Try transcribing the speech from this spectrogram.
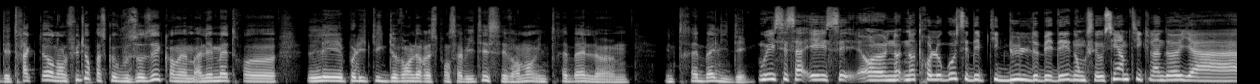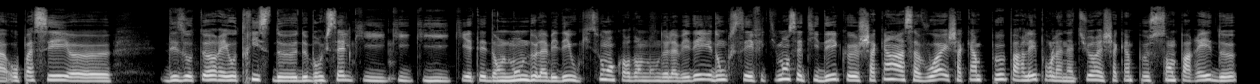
des tracteurs dans le futur parce que vous osez quand même aller mettre euh, les politiques devant leurs responsabilités. C'est vraiment une très belle, euh, une très belle idée. Oui, c'est ça. Et euh, no- notre logo, c'est des petites bulles de BD, donc c'est aussi un petit clin d'œil au passé des auteurs et autrices de, Bruxelles qui étaient dans le monde de la BD ou qui sont encore dans le monde de la BD. Et donc c'est effectivement cette idée que chacun a sa voix et chacun peut parler pour la nature et chacun peut s'emparer de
